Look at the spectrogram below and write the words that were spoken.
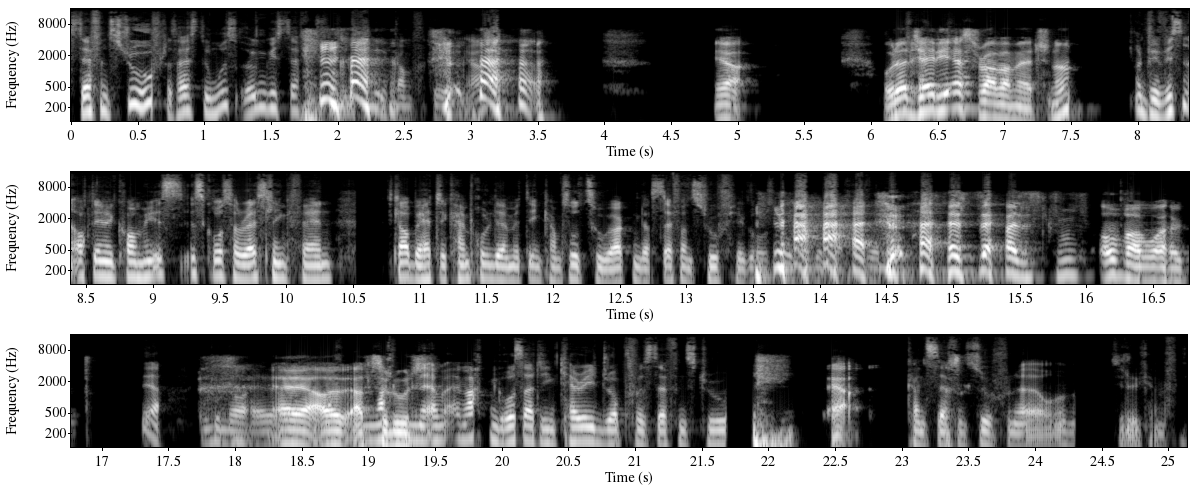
Stephen Struve. Das heißt, du musst irgendwie Stephen Struve in den Titelkampf kriegen, ja. ja. Oder JDS Rubber Match, ne? Und wir wissen auch, Daniel Cormier ist, ist großer Wrestling-Fan. Ich glaube, er hätte kein Problem damit, den Kampf so zu worken, dass Stefan Struve hier groß gemacht wird. Stefan Struf overworked. Genau, er, Ja, ja, er macht, absolut. Er macht, einen, er macht einen großartigen Carry-Job für Stephen Struve. Ja. Kann Stephen Struve ne, um Titel kämpfen.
